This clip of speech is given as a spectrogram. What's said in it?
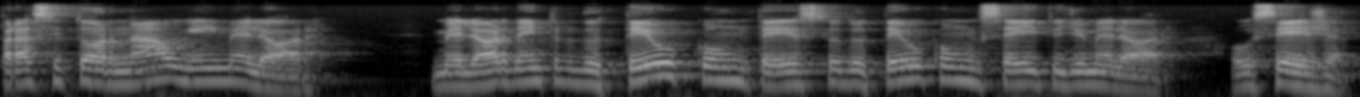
para se tornar alguém melhor. Melhor dentro do teu contexto, do teu conceito de melhor. Ou seja,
